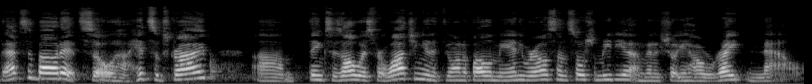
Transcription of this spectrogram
that's about it. So uh, hit subscribe. Um, thanks as always for watching, and if you want to follow me anywhere else on social media, I'm going to show you how right now.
